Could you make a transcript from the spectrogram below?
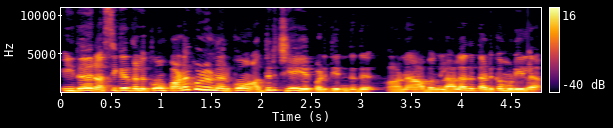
இது ரசிகர்களுக்கும் படக்குழுவினருக்கும் அதிர்ச்சியை ஏற்படுத்தியிருந்தது. ஆனால் அவங்களால அதை தடுக்க முடியல.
